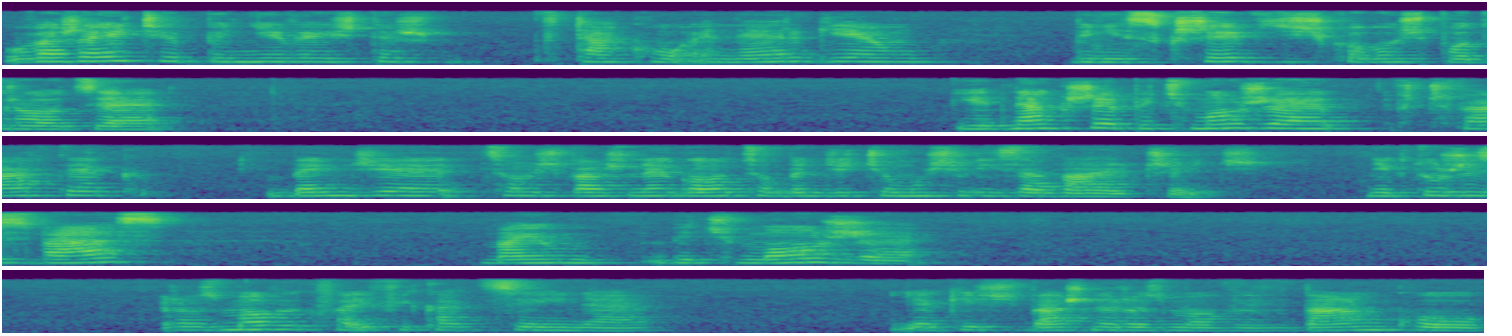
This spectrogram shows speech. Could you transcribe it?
Uważajcie, by nie wejść też w taką energię, by nie skrzywdzić kogoś po drodze. Jednakże być może w czwartek będzie coś ważnego, co będziecie musieli zawalczyć. Niektórzy z Was mają być może rozmowy kwalifikacyjne, jakieś ważne rozmowy w banku,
